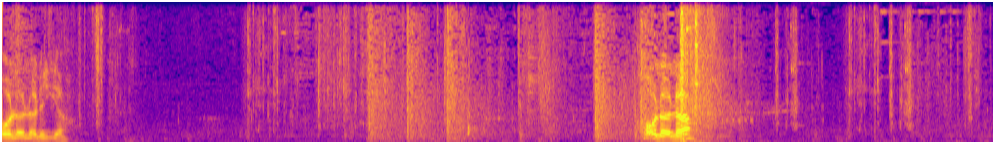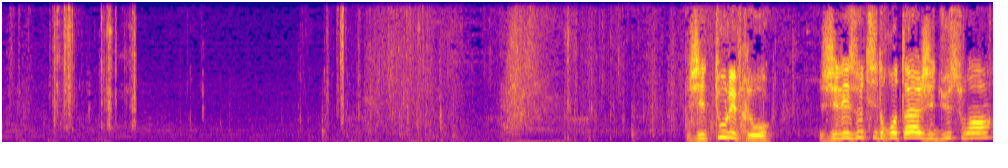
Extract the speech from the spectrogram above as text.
Oh là là les gars. Oh là là J'ai tous les frérots. J'ai les outils de rota, j'ai du soin.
